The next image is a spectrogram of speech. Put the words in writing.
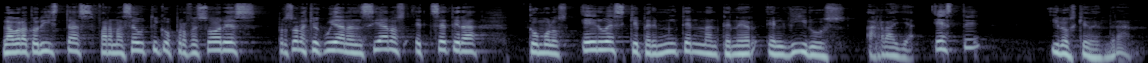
laboratoristas, farmacéuticos, profesores, personas que cuidan ancianos, etcétera, como los héroes que permiten mantener el virus a raya, este y los que vendrán.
